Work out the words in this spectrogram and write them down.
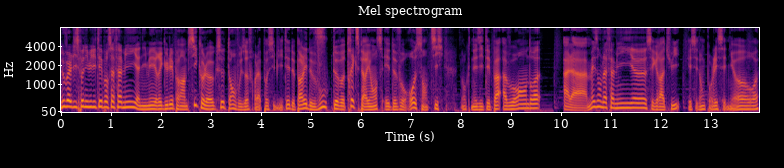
Nouvelle disponibilité pour sa famille, animée et régulée par un psychologue, ce temps vous offre la possibilité de parler de vous, de votre expérience et de vos ressentis. Donc n'hésitez pas à vous rendre à la maison de la famille, euh, c'est gratuit et c'est donc pour les seniors.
